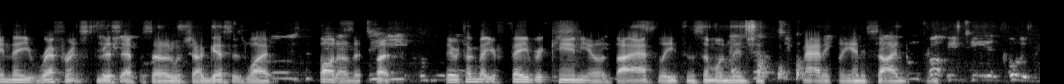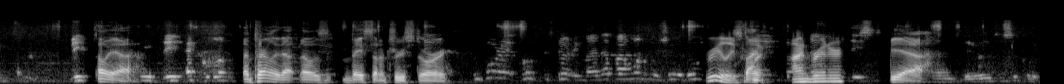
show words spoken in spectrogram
and they referenced this episode, which I guess is why I thought of it. But they were talking about your favorite cameos by athletes, and someone mentioned Mattingly and his sideburns. Coffee, tea, and cola drinks. They- Oh, yeah. they pack a lot. Apparently, that, that was based on a true story. Before I post the starting lineup, I want to assure those Really? Stein- Steinbrenner? Yeah, I'm very disappointed.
